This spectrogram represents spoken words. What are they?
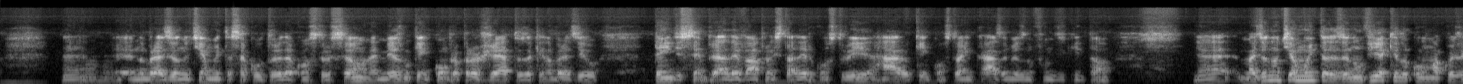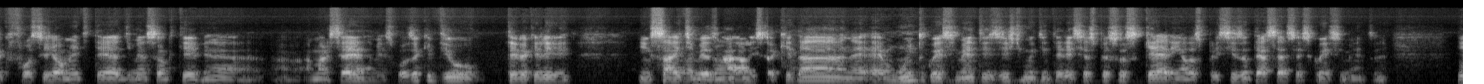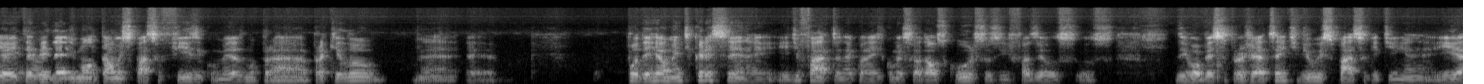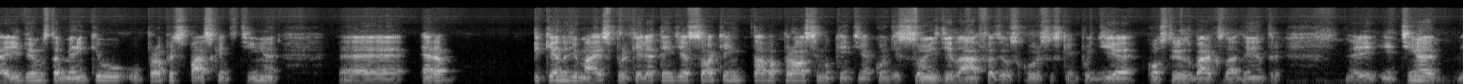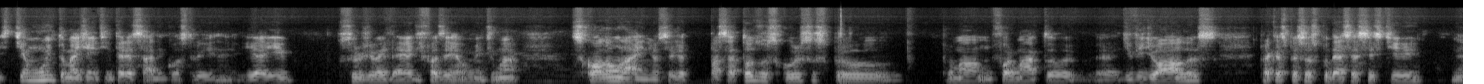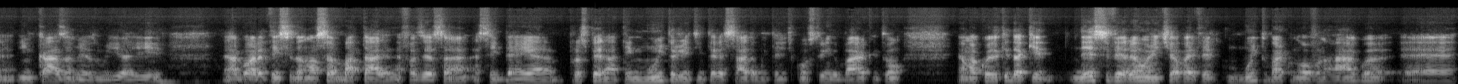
Né? Uhum. É, no Brasil não tinha muito essa cultura da construção, né? mesmo quem compra projetos aqui no Brasil tende sempre a levar para um estaleiro construir, é raro quem constrói em casa, mesmo no fundo de quintal. É, mas eu não tinha muitas, eu não via aquilo como uma coisa que fosse realmente ter a dimensão que teve. Né? A Marcélia, né, minha esposa, que viu, teve aquele insight mesmo. Ah, isso aqui dá, né, é muito conhecimento, existe muito interesse e as pessoas querem, elas precisam ter acesso a esse conhecimento. Né? E aí teve a ideia de montar um espaço físico mesmo para aquilo né, é, poder realmente crescer. Né? E de fato, né, quando a gente começou a dar os cursos e fazer os, os desenvolver esses projetos, a gente viu o espaço que tinha. Né? E aí vimos também que o, o, próprio espaço que a gente tinha é, era pequeno demais, porque ele atendia só quem estava próximo, quem tinha condições de ir lá fazer os cursos, quem podia construir os barcos lá dentro. E, e, tinha, tinha muito mais gente interessada em construir. Né? E aí surgiu a ideia de fazer realmente uma escola online, ou seja, passar todos os cursos para um formato é, de videoaulas para que as pessoas pudessem assistir né, em casa mesmo. E aí agora tem sido a nossa batalha, né, fazer essa, essa ideia prosperar. Tem muita gente interessada, muita gente construindo barco, então é uma coisa que daqui, nesse verão, a gente já vai ver muito barco novo na água. É,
